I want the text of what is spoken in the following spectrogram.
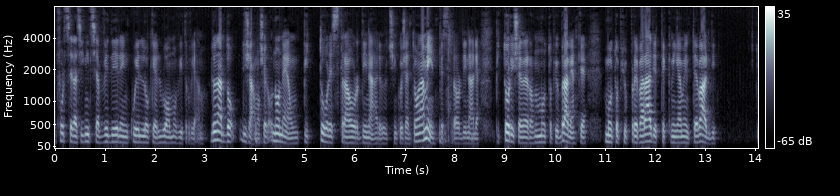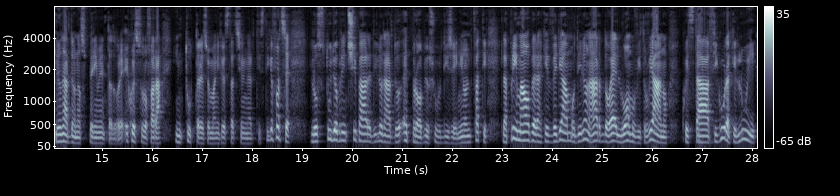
forse la si inizia a vedere in quello che è l'uomo vitruviano. Leonardo, diciamocelo, non è un pittore straordinario del Cinquecento, è una mente straordinaria. I pittori ce n'erano molto più bravi, anche molto più preparati e tecnicamente validi. Leonardo è uno sperimentatore e questo lo farà in tutte le sue manifestazioni artistiche. Forse lo studio principale di Leonardo è proprio sul disegno. Infatti, la prima opera che vediamo di Leonardo è l'uomo vitruviano, questa figura che lui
